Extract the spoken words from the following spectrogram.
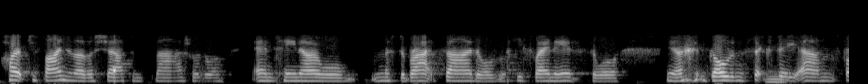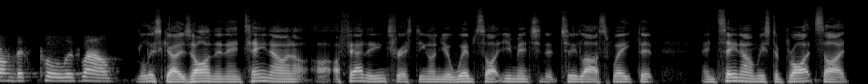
hope to find another Sharp and Smart or Antino or Mr. Brightside or Lucky Swain S or you know Golden 60 um, from this pool as well. The list goes on. And Antino, and I, I found it interesting on your website, you mentioned it too last week, that Antino and Mr. Brightside,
